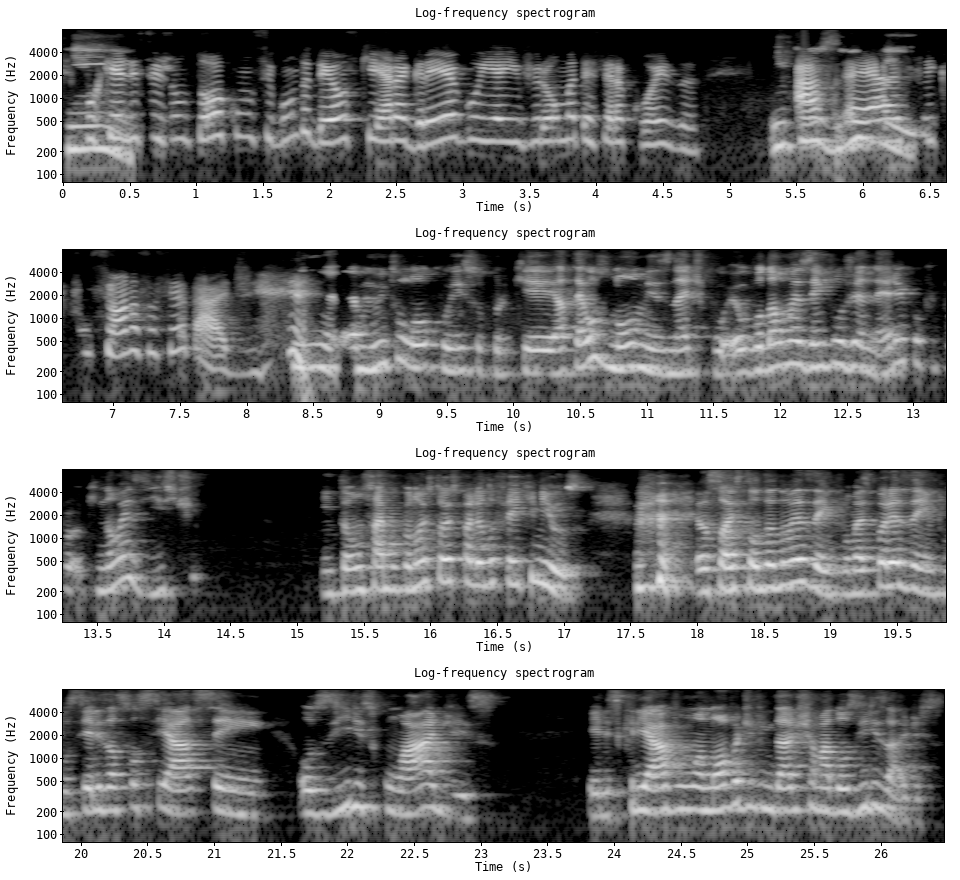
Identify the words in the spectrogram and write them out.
Sim. porque ele se juntou com um segundo deus que era grego e aí virou uma terceira coisa. Inclusive, é assim que funciona a sociedade. Sim, é muito louco isso, porque até os nomes, né? Tipo, eu vou dar um exemplo genérico que, que não existe. Então, saibam que eu não estou espalhando fake news. eu só estou dando um exemplo, mas, por exemplo, se eles associassem Osíris com Hades, eles criavam uma nova divindade chamada Osiris Hades.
